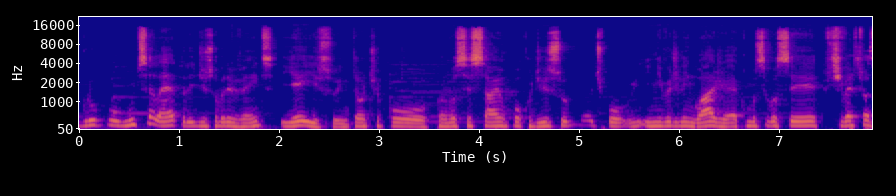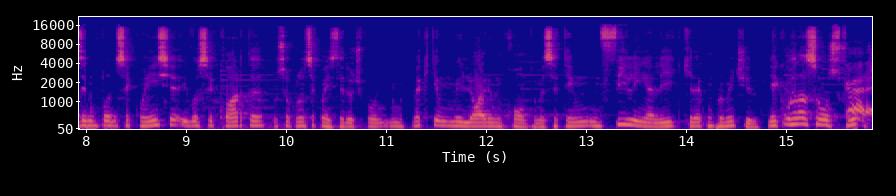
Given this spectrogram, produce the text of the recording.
grupo muito seleto ali de sobreviventes, e é isso. Então, tipo, quando você sai um pouco disso, tipo, em nível de linguagem, é como se você estivesse fazendo um plano sequência e você corta o seu plano sequência, entendeu? Tipo, não é que tem um melhor e um conto, mas você tem um feeling ali que ele é comprometido. E aí, com relação aos fungos, Cara,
